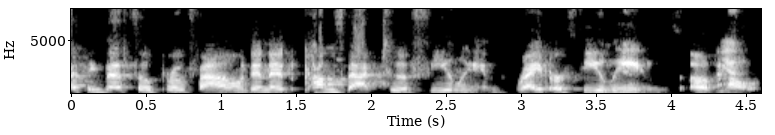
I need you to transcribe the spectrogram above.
I think that's so profound. And it comes back to a feeling, right? Or feelings of yeah. health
